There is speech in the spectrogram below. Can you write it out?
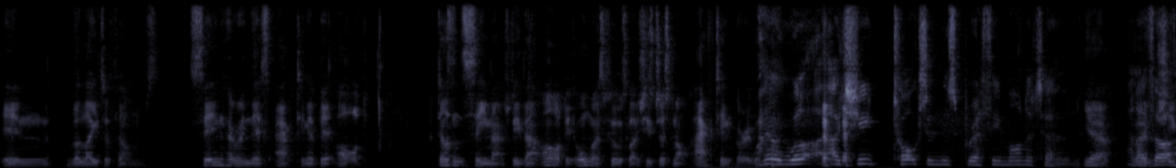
in the later films. Seeing her in this acting a bit odd doesn't seem actually that odd. It almost feels like she's just not acting very well. No, well, I, she talks in this breathy monotone. Yeah, And I thought- she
